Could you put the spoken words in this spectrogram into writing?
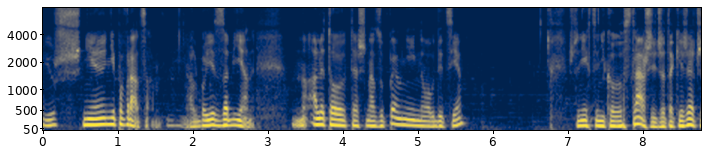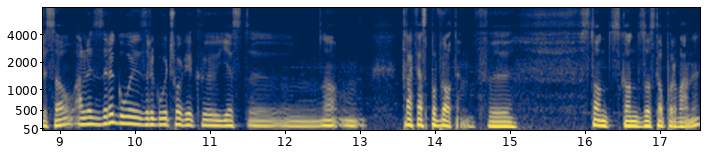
już nie, nie powraca albo jest zabijany. No ale to też na zupełnie inną audycję. Jeszcze nie chcę nikogo straszyć, że takie rzeczy są, ale z reguły, z reguły człowiek jest y, no trafia z powrotem w, stąd, skąd został porwany.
